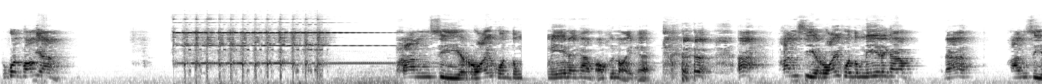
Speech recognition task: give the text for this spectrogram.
ทุกคนพร้อมยัง พันสี่ร้อยคนตรงนี้นะครับ เอาขึ้นหน่อยแท้อะพันสี่ร้อยคนตรงนี้นะครับ นะพันสี่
